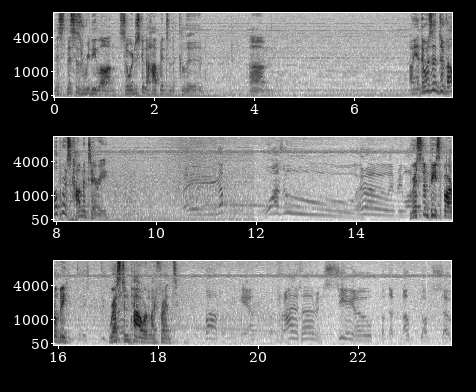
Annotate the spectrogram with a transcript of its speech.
This this is really long, so we're just gonna hop into the club. Um. Oh yeah, there was a developer's commentary. Hello, everyone. Rest in peace, Bartleby. Welcome to this Rest in power, my friend. Bartleby here, proprietor and CEO of the Club Dot Zone.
